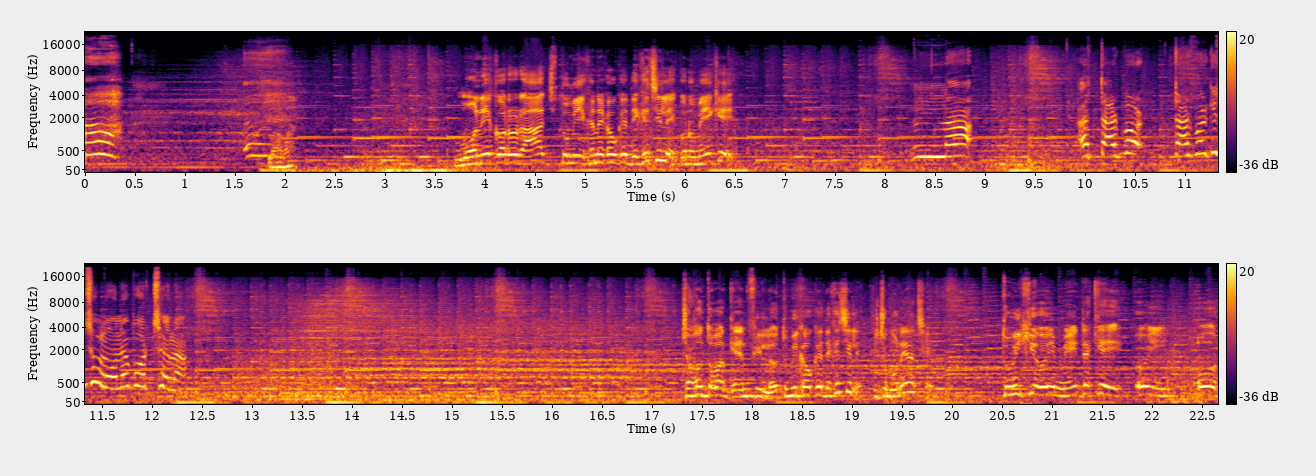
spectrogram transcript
আহ মনে করো রাজ তুমি এখানে কাউকে দেখেছিলে? কোনো মেয়েকে? না। আর তারপর তারপর কিছু মনে পড়ছে না। যখন তোমার জ্ঞান ফিরলো তুমি কাউকে দেখেছিলে? কিছু মনে আছে? তুমি কি ওই মেয়েটাকে ওই ওর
